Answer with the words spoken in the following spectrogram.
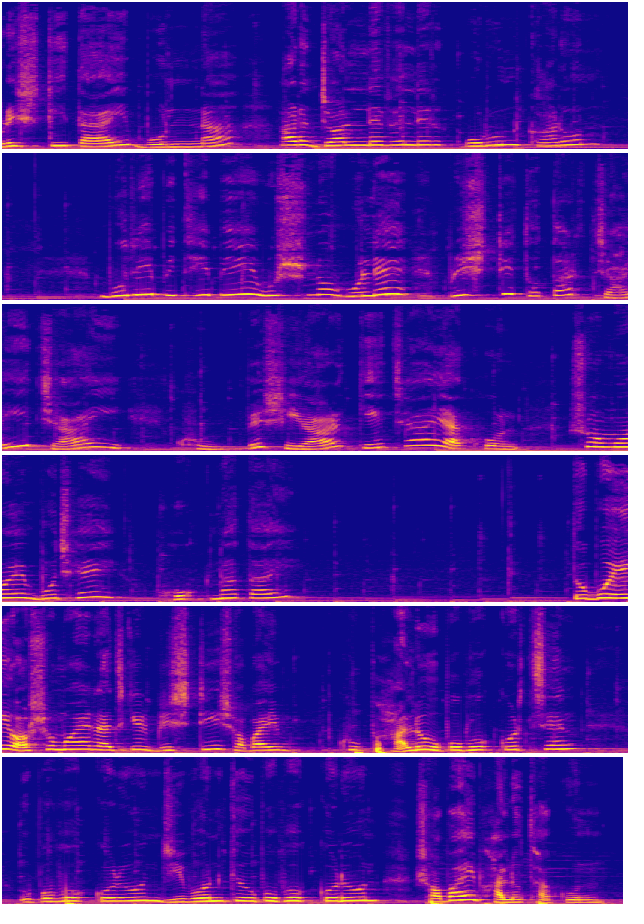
বৃষ্টি তাই বন্যা আর জল লেভেলের করুণ কারণ। বুড়ি পৃথিবী উষ্ণ হলে বৃষ্টি তো তার চাই চাই। খুব বেশি আর কে চায় এখন? সময় বুঝেই হোক না তাই। তবু এই অসময়ের আজকের বৃষ্টি সবাই খুব ভালো উপভোগ করছেন। উপভোগ করুন, জীবনকে উপভোগ করুন, সবাই ভালো থাকুন।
